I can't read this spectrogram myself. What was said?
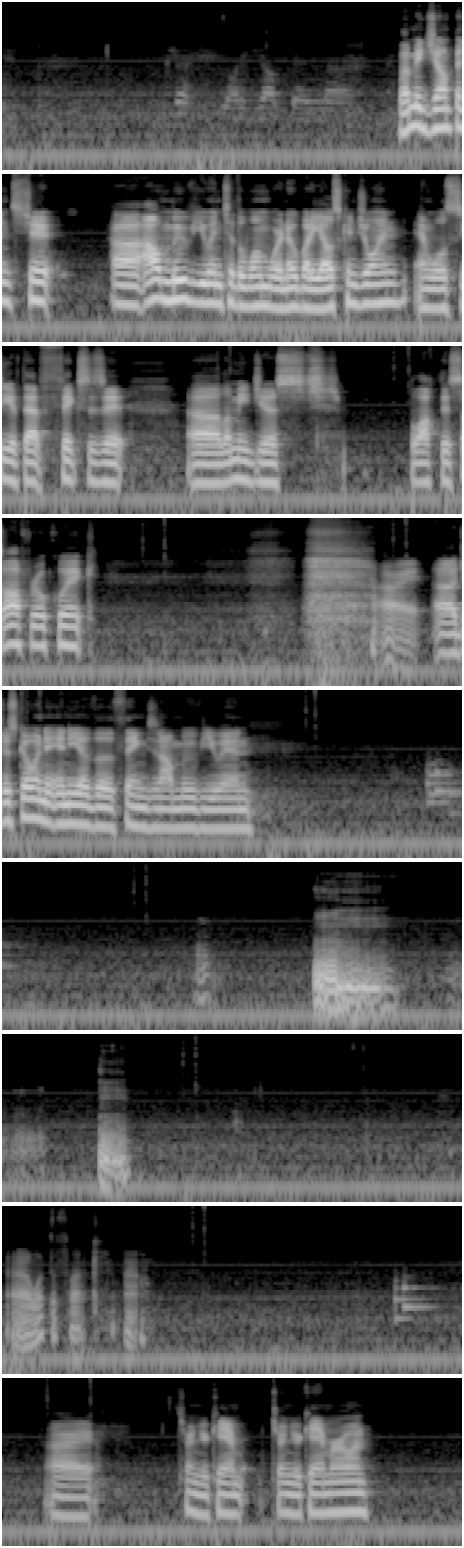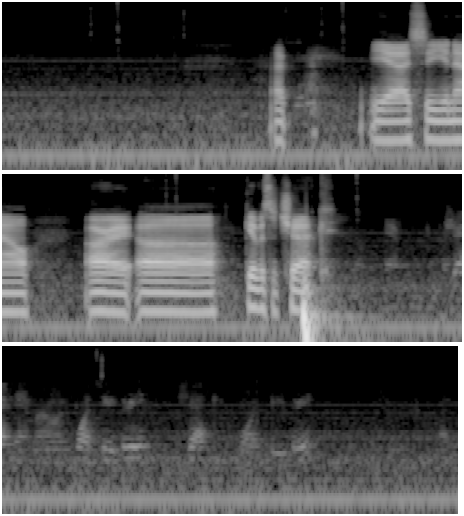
Let me jump into. Uh, I'll move you into the one where nobody else can join, and we'll see if that fixes it. Uh, let me just block this off real quick. All right. Uh, just go into any of the things, and I'll move you in. Uh, what the fuck? All right. Turn your cam. Turn your camera on. Uh, yeah, I see you now. All right. Uh, give us a. Check. One, two, three. Check. One, two, three.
